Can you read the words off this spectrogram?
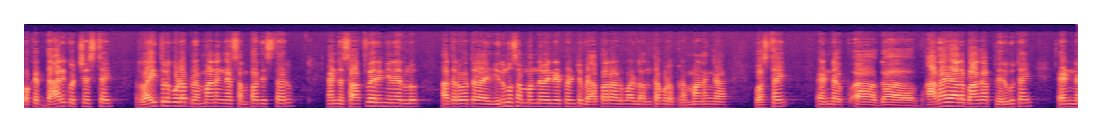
ఒక దారికి వచ్చేస్తాయి. రైతులు కూడా బ్రహ్మాండంగా సంపాదిస్తారు. అండ్ సాఫ్ట్వేర్ ఇంజనీర్లు ఆ తర్వాత ఇనుము సంబంధమైనటువంటి వ్యాపారాల వాళ్ళు అంతా కూడా బ్రహ్మాండంగా వస్తాయి. అండ్ ఆదాయాలు బాగా పెరుగుతాయి. అండ్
